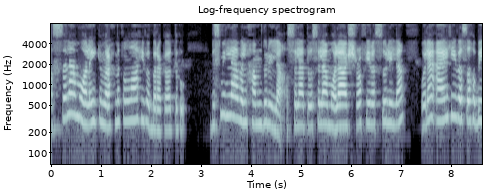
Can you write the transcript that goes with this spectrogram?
அஸ்ஸலாமு அலைக்கும் வரமத்துல்லாஹி வபரகாத்துஹு. பிஸ்மில்லா வல்ஹம்துலில்லா அஸ்ஸலாத்து வஸ்ஸலாமு ஒலா அஷ்ரஃபி ரசூலில்லா ஒலா ஆல்ஹி வசஹபி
